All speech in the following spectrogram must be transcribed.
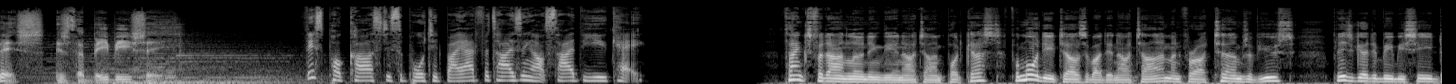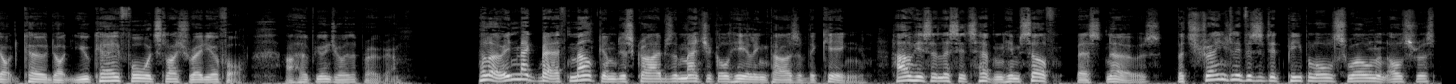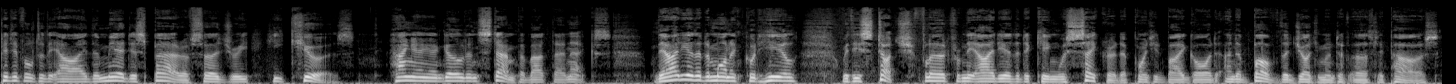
This is the BBC. This podcast is supported by advertising outside the UK. Thanks for downloading the In Our Time podcast. For more details about In Our Time and for our terms of use, please go to bbc.co.uk forward slash radio 4. I hope you enjoy the programme. Hello, in Macbeth, Malcolm describes the magical healing powers of the king. How he solicits heaven himself best knows, but strangely visited people all swollen and ulcerous, pitiful to the eye, the mere despair of surgery he cures, hanging a golden stamp about their necks. The idea that a monarch could heal with his touch flowed from the idea that a king was sacred, appointed by God, and above the judgment of earthly powers.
